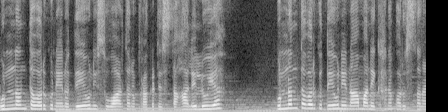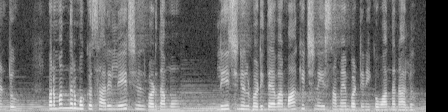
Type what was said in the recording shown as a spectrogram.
ఉన్నంత వరకు నేను దేవుని సువార్తను ప్రకటిస్తా. హాలెలూయా ఉన్నంత వరకు దేవుని నామాన్ని ఘనపరుస్తానంటూ మనమందరం ఒకసారి లేచి నిలబడదాము. లేచి నిలబడి దేవా మాకిచ్చిన ఈ సమయం బట్టి నీకు వందనాలు.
